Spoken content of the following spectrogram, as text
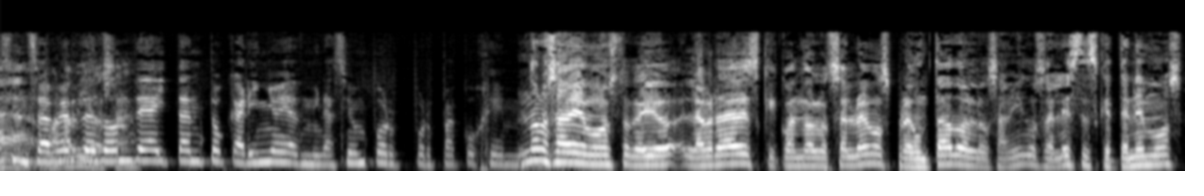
sigo sin saber de dónde hay tanto cariño y admiración por, por Paco Gémez. No lo sabemos, Tocayo. La verdad es que cuando se lo hemos preguntado a los amigos celestes que tenemos,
